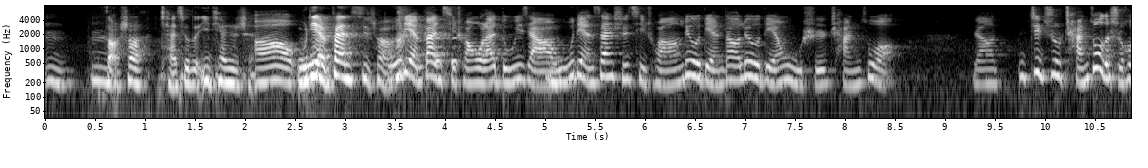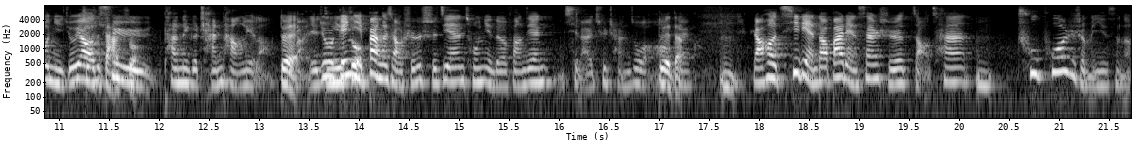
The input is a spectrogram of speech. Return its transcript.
嗯，早上禅修的一天日程，哦，五点半起床，五点半起床，我来读一下啊，嗯五点三十起床，六点到六点五十禅坐，然后这就是禅坐的时候，你就要去他那个禅堂里了，对吧？也就是给你半个小时的时间，从你的房间起来去禅坐。对的嗯。然后七点到八点三十早餐，嗯，出坡是什么意思呢？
